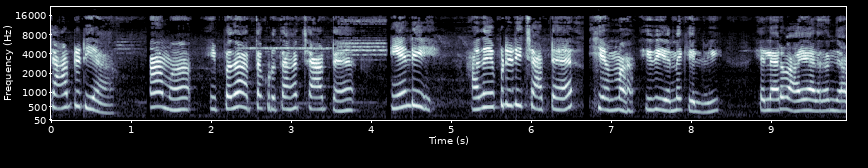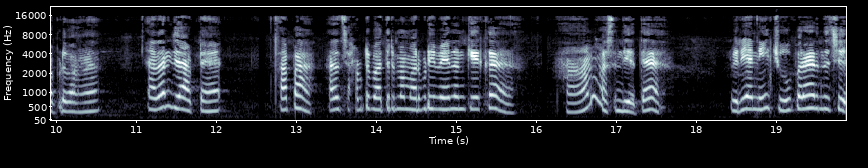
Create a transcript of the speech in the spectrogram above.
சாப்பிட்டுட்டியா? ஆமா இப்பதான் அத்தை கொடுத்தாங்க சாப்பிட்டேன். ஏண்டி அதை எப்படிடி சாப்பிட்ட? எம்மா இது என்ன கேள்வி? எல்லாரும் வாயால தான் சாப்பிடுவாங்க. அதான் சாப்பிட்டேன். அப்பா அதை சாப்பிட்டு பார்த்துட்டுமா மறுபடியும் வேணும்னு கேட்க? ஆமாம் வசந்தியத்தை பிரியாணி சூப்பராக இருந்துச்சு.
